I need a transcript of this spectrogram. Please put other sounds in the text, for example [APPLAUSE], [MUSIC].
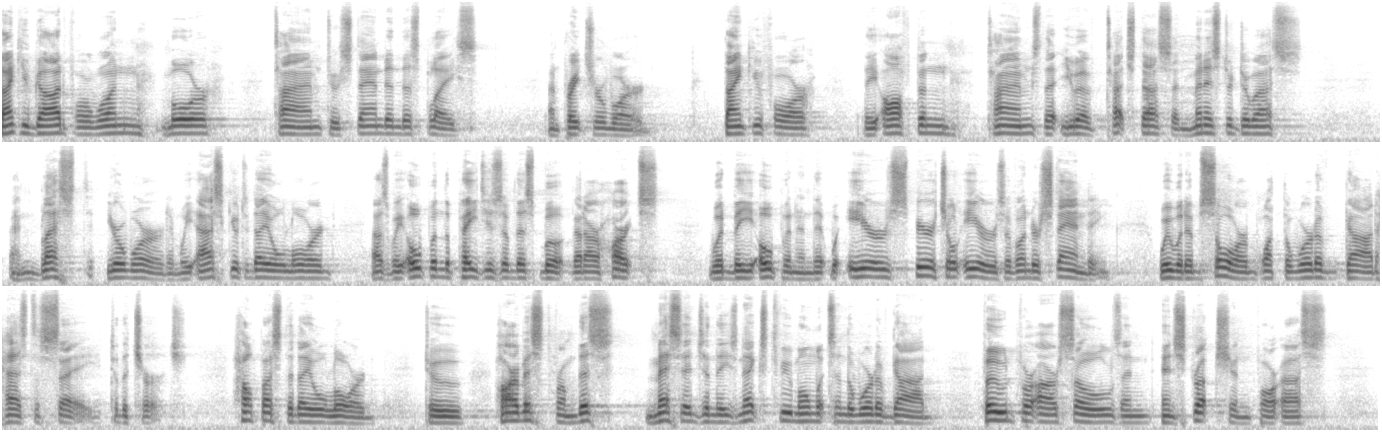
Thank you, God, for one more time to stand in this place and preach your word. Thank you for the often times that you have touched us and ministered to us and blessed your word. And we ask you today, O Lord, as we open the pages of this book, that our hearts would be open and that ears, spiritual ears of understanding, we would absorb what the Word of God has to say to the church. Help us today, O Lord, to harvest from this message in these next few moments in the Word of God food for our souls and instruction for us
